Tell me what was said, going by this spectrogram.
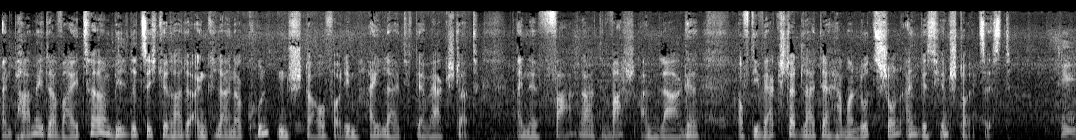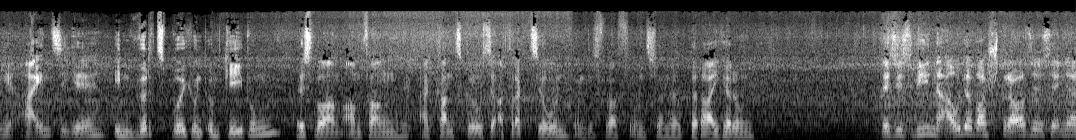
Ein paar Meter weiter bildet sich gerade ein kleiner Kundenstau vor dem Highlight der Werkstatt. Eine Fahrradwaschanlage, auf die Werkstattleiter Hermann Lutz schon ein bisschen stolz ist. Die einzige in Würzburg und Umgebung. Es war am Anfang eine ganz große Attraktion und es war für uns schon eine Bereicherung. Das ist wie eine Autowaschstraße, sehen ja,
